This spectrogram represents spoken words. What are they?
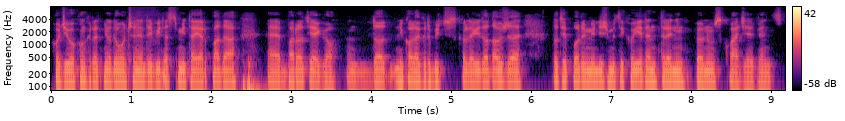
Chodziło konkretnie o dołączenie Davida Smitha i Arpada e, Barotiego. Do, Nikola Grbicz z kolei dodał, że do tej pory mieliśmy tylko jeden trening w pełnym składzie, więc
